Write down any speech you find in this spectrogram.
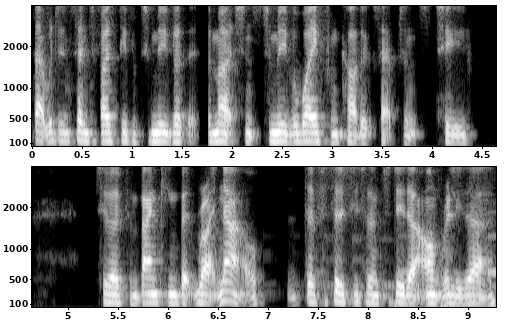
that would incentivize people to move the merchants to move away from card acceptance to to open banking but right now the facilities for them to do that aren't really there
